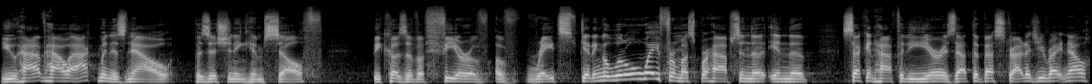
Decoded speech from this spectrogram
You have how Ackman is now positioning himself because of a fear of, of rates getting a little away from us, perhaps in the in the second half of the year. Is that the best strategy right now?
